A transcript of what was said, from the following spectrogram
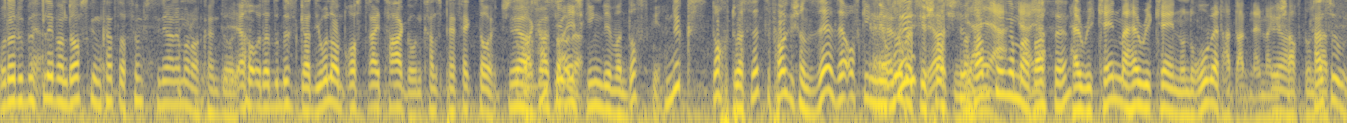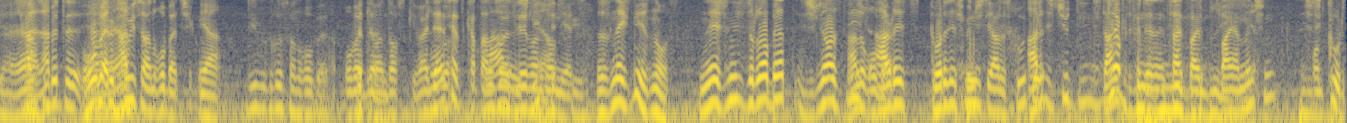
Oder du bist Lewandowski und kannst nach 15 Jahren immer noch kein Deutsch. ja, oder du bist Guardiola und brauchst drei Tage und kannst perfekt Deutsch. Ja, Was hast du eigentlich gegen Lewandowski? Nix. Doch, du hast letzte Folge schon sehr, sehr oft gegen den Ehrlich? Robert Ja, geschossen. stimmt. Was hab ich denn gemacht? Was denn? Harry Kane mal Harry Kane und Robert hat das nicht Ja. geschafft. Kannst du, ja, kannst du bitte Robert Grüße an Robert schicken? Ja, Liebe Grüße an Robert. Robert Bitte. Lewandowski, weil der ist jetzt Katalan Robert und ich den Lewandowski. jetzt. das ist nicht nichts los. Nicht nichts, Robert. Ich weiß Hallo, nicht, Robert. alles gut. Ich wünsche dir alles Gute. Alles gut. Danke für deine Zeit bei Bayern München. Das ist gut.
